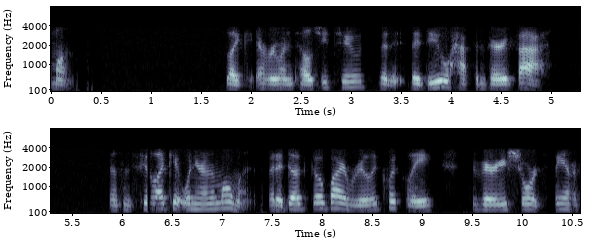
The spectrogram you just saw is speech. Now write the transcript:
months like everyone tells you to. That they do happen very fast doesn't feel like it when you're in the moment, but it does go by really quickly. It's a very short span of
